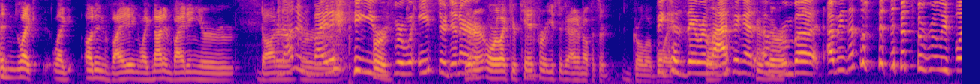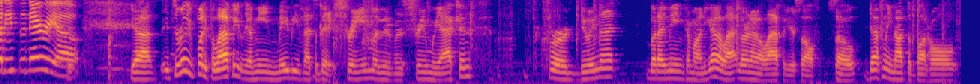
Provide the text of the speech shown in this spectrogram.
and like like uninviting, like not inviting your daughter, Not for inviting you for for, Easter dinner, dinner, or like your kid for Easter. dinner. I don't know if it's a girl or boy. because they were laughing at a because they were- Roomba. I mean, that's a that's a really funny scenario. Yeah, it's really funny for laughing. I mean, maybe that's a bit extreme, a bit of an extreme reaction for doing that. But I mean, come on, you gotta la- learn how to laugh at yourself. So definitely not the butthole.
